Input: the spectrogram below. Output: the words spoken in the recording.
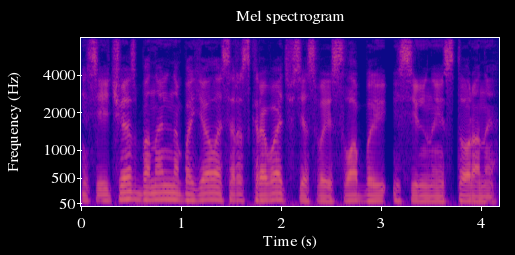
И сейчас банально боялась раскрывать все свои слабые и сильные стороны.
